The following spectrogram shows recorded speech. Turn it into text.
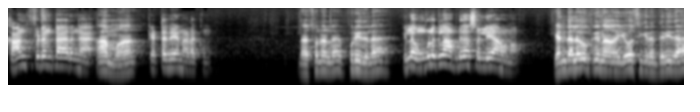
கான்ஃபிடெண்ட்டாக இருங்க. ஆமா. கெட்டதே நடக்கும். நான் சொன்னல புரியுதுல? இல்லை உங்களுக்கெல்லாம் அப்படி தான் சொல்லியே ஆகணும். எந்த அளவுக்கு நான் யோசிக்கிறேன் தெரியுதா?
